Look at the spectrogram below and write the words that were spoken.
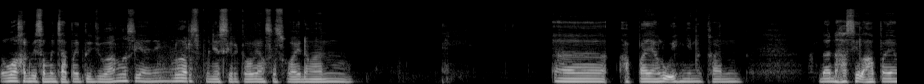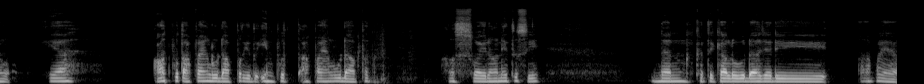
Lo akan bisa mencapai tujuan lo sih anjing. Lo harus punya circle yang sesuai dengan uh, apa yang lo inginkan. Dan hasil apa yang ya output apa yang lo dapet gitu input apa yang lo dapet. Harus sesuai dengan itu sih. Dan ketika lo udah jadi apa ya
